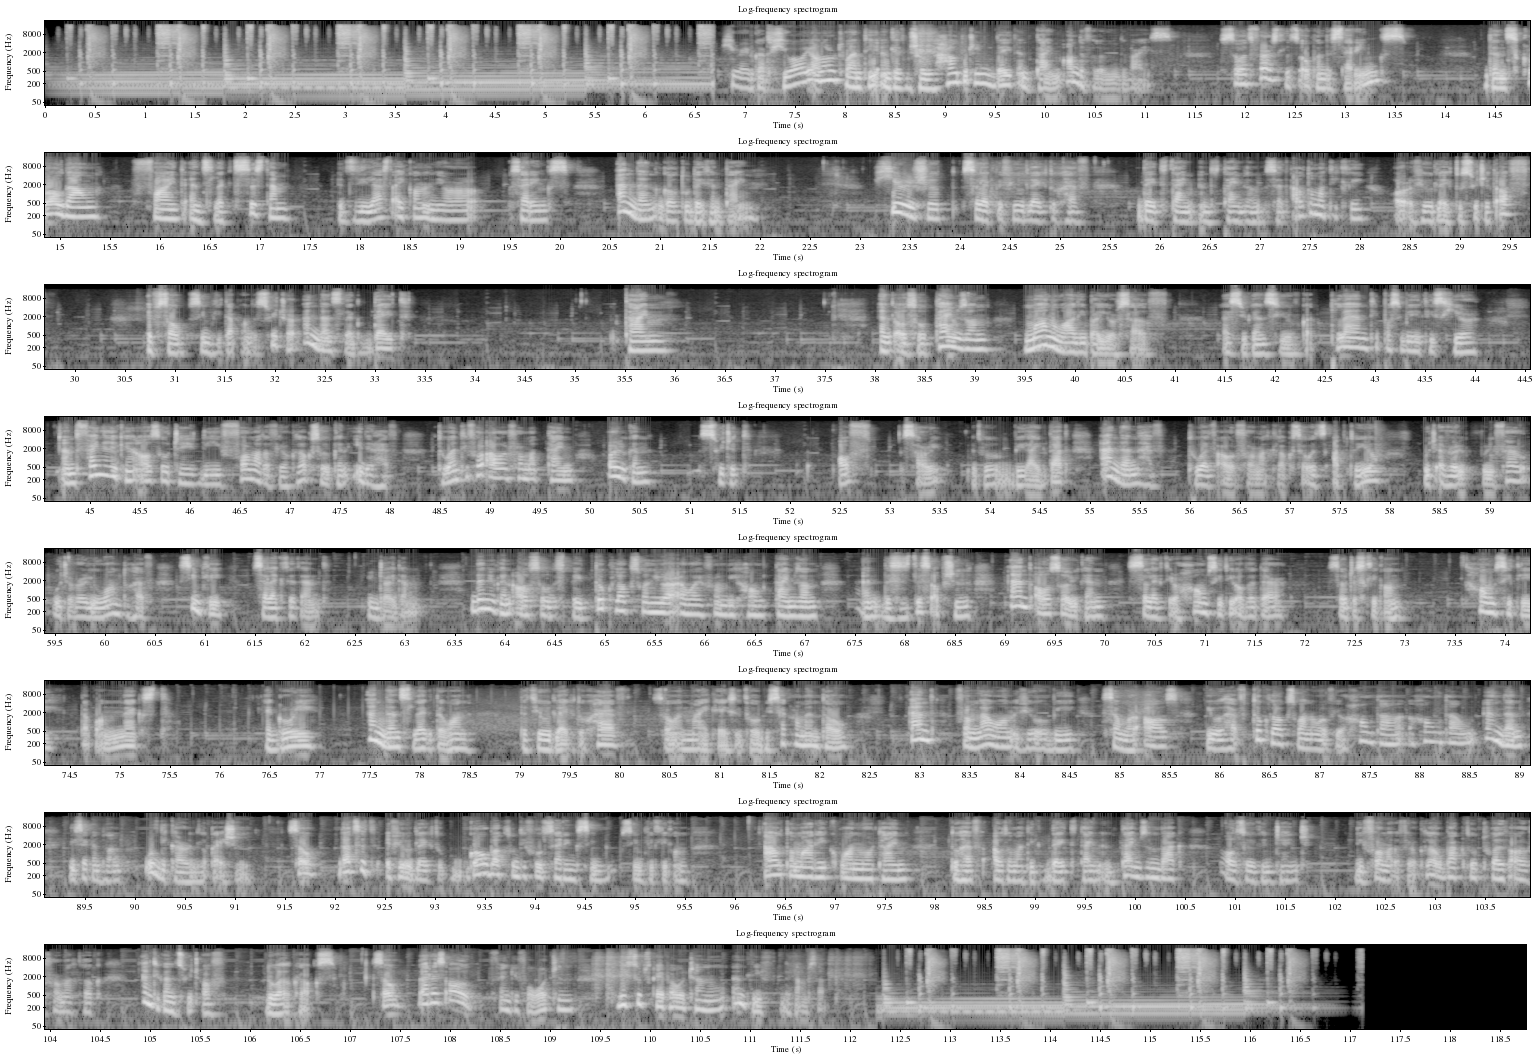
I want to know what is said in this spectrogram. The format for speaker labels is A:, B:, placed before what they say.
A: Here I've got Huawei Honor 20 and let me show you how to change date and time on the following device. So at first let's open the settings, then scroll down, find and select system, it's the last icon in your settings, and then go to date and time. Here you should select if you would like to have date, time and time zone set automatically or if you would like to switch it off. If so, simply tap on the switcher and then select date, time and also time zone manually by yourself. As you can see, you've got plenty possibilities here. And finally, you can also change the format of your clock, so you can either have 24 hour format time or you can switch it off, sorry, it will be like that, and then have 12 hour format clock. So it's up to you, whichever you prefer, whichever you want to have, simply select it and enjoy them. Then you can also display two clocks when you are away from the home time zone and this is this option. And also you can select your home city over there. So just click on home city tap on next agree and then select the one that you would like to have. So in my case it will be Sacramento and from now on if you will be somewhere else you will have two clocks one with your hometown hometown and then the second one with the current location so that's it if you would like to go back to default settings sim simply click on automatic one more time to have automatic date, time and time zone back. Also you can change the format of your clock back to 12 hour format clock and you can switch off dual clocks. So that is all. Thank you for watching. Please subscribe our channel and leave the thumbs up.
